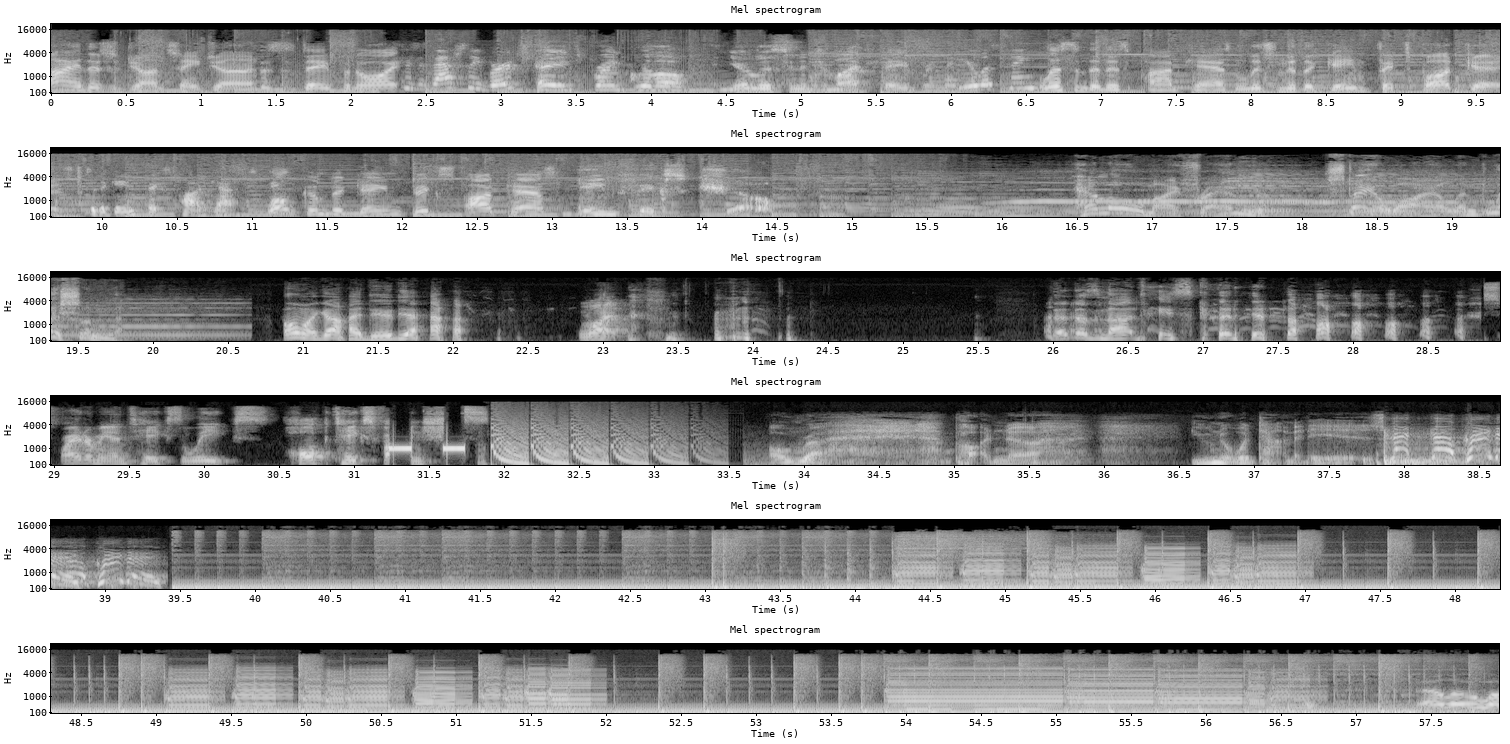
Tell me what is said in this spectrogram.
Hi, this is John St. John. This is Dave Fennoy. This is Ashly Burch. Hey, it's Frank Grillo, and you're listening to my favorite. And you're listening Listen to this podcast. Listen to the Game Fix podcast. to the Game Fix podcast. Welcome to Game Fix Podcast. Game Fix Show. Hello, my friend. Stay a while and listen. Oh my god, dude, yeah. What? That does not taste good at all. Spider-Man takes leaks. Hulk takes fucking shits. All right, partner. You know what time it is. Hello,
